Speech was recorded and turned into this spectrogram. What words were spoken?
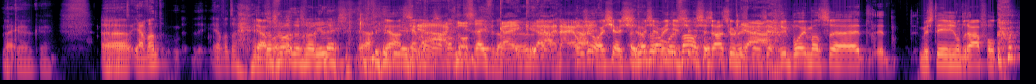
nee. Oké, oké. Eh, ja, want... Ja, wat... Ja, dat, is wel, dat is wel relaxed. Ja. Ja, ja, Ja, Ja, wat moet je schrijven dan? Kijk, Eh, ja, Ja, nou ja, hoezo? Als je, als als je een beetje sensatiejournalist bent en Ja. zegt Ruud Boymans eh, het, het mysterie ontrafelt. maar dat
